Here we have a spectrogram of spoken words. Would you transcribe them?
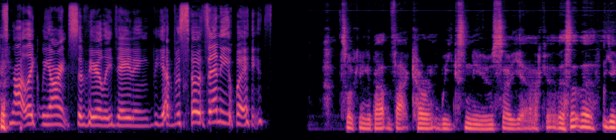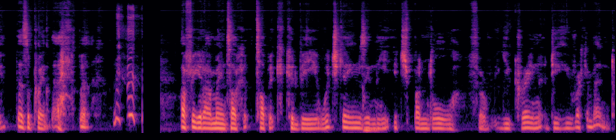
it's not like we aren't severely dating the episodes anyways. Talking about that current week's news. So yeah, okay, there's a there, you, there's a point there, but I figured our main to- topic could be which games in the itch bundle for Ukraine do you recommend?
